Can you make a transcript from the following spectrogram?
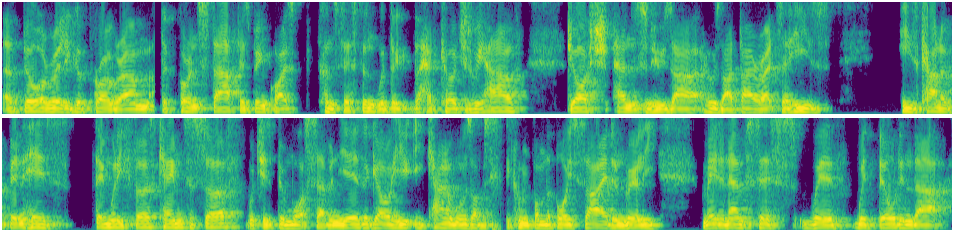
have built a really good program. The current staff has been quite consistent with the, the head coaches we have. Josh Henderson, who's our who's our director, he's he's kind of been his thing when he first came to surf, which has been what seven years ago. He he kind of was obviously coming from the boys' side and really made an emphasis with with building that.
